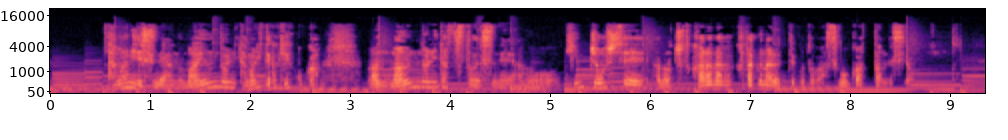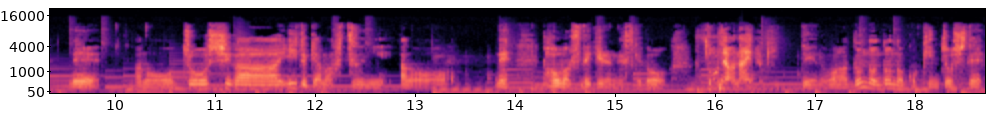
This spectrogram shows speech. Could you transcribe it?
ー、たまにですね、あの、マウンドに、たまにってか結構か、マウンドに立つとですね、あのー、緊張して、あの、ちょっと体が硬くなるっていうことがすごくあったんですよ。で、あの、調子がいい時はまあ普通に、あの、ね、パフォーマンスできるんですけど、そうではない時っていうのは、どんどんどんどんこう緊張して、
